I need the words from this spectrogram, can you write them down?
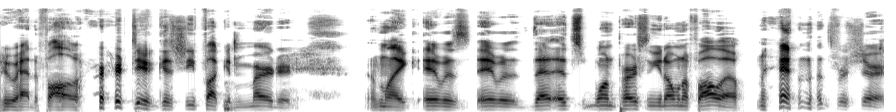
who had to follow her, too because she fucking murdered. I'm like, it was, it was that. It's one person you don't want to follow, man. That's for sure.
